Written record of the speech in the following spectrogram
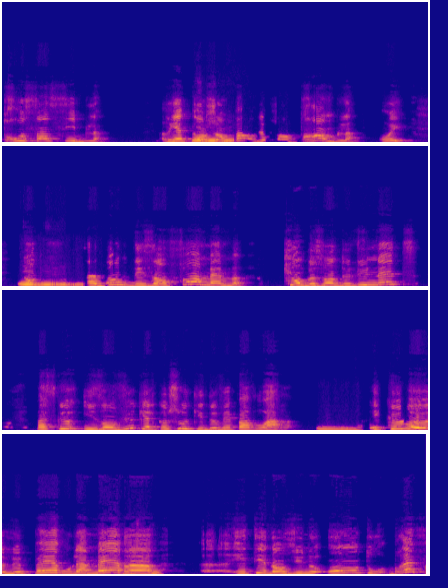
trop sensible. Rien que quand mmh, mmh, j'en parle, j'en tremble. Oui. Donc, ça donne des enfants même qui ont besoin de lunettes parce qu'ils ont vu quelque chose qu'ils ne devaient pas voir. Et que euh, le père ou la mère euh, euh, était dans une honte. Ou... Bref,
